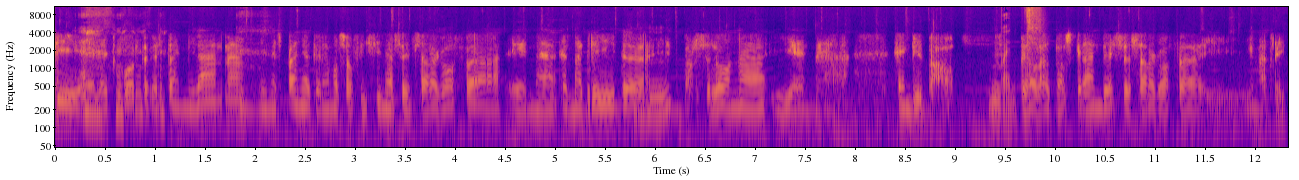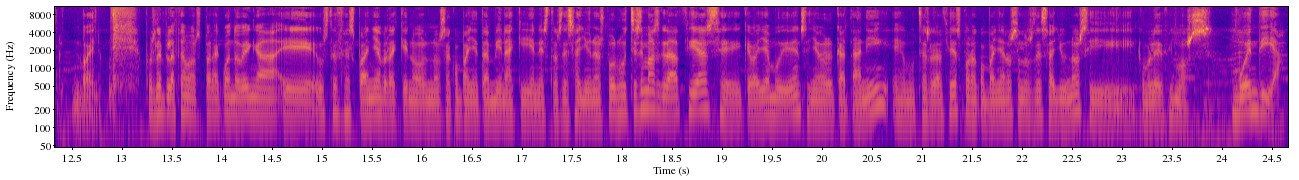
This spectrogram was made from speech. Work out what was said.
Sí, el headquarter está en Milán, en España tenemos oficinas en Zaragoza, en, Madrid, en Barcelona y en, en Bilbao. Pero las dos grandes es Zaragoza y, Madrid. Bueno, pues le emplazamos para cuando venga eh, usted a España para que nos, acompañe también aquí en estos desayunos. Pues muchísimas gracias, eh, que vaya muy bien, señor Catani. Eh, muchas gracias por acompañarnos en los desayunos y, como le decimos, buen día.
